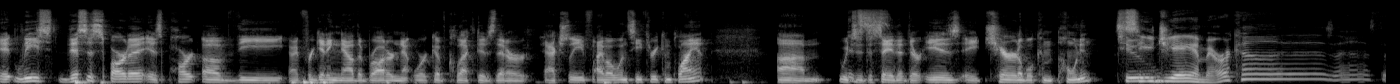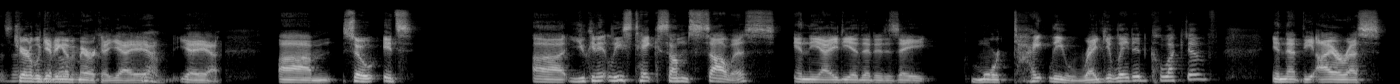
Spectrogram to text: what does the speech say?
at least this is Sparta is part of the I'm forgetting now the broader network of collectives that are actually 501c3 compliant. Um, which is to say that there is a charitable component to CGA America is that, is that charitable giving of America. Yeah, yeah, yeah, yeah, yeah. Um, so it's uh, you can at least take some solace in the idea that it is a more tightly regulated collective, in that the IRS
